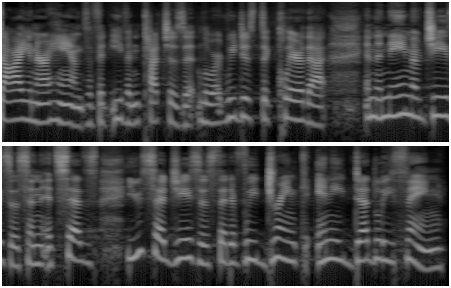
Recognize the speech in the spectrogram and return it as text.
die in our hands if it even touches it, Lord. We just declare that in the name of Jesus. And it says, You said, Jesus, that if we drink any deadly thing,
